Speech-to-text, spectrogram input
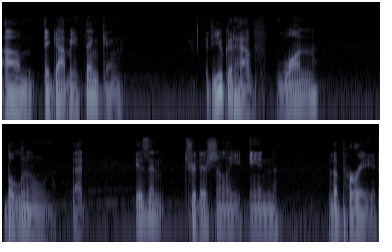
um, it got me thinking if you could have one balloon that isn't traditionally in the parade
